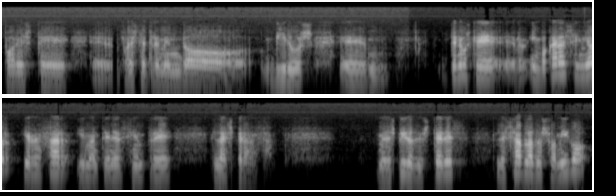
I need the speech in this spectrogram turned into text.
por este, eh, por este tremendo virus. Eh, tenemos que invocar al Señor y rezar y mantener siempre la esperanza. Me despido de ustedes les ha hablado su amigo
